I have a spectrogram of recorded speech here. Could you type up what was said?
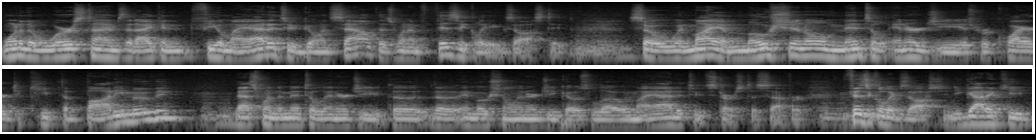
One of the worst times that I can feel my attitude going south is when I'm physically exhausted. Mm-hmm. So when my emotional, mental energy is required to keep the body moving, mm-hmm. that's when the mental energy, the the emotional energy goes low, and my attitude starts to suffer. Mm-hmm. Physical exhaustion. You got to keep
